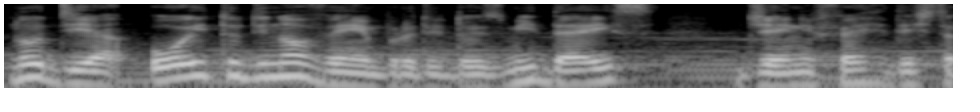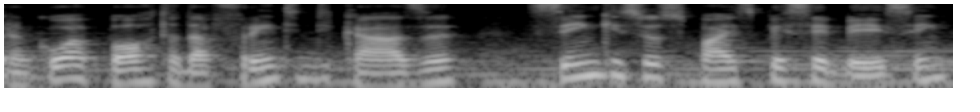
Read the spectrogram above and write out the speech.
No dia 8 de novembro de 2010, Jennifer destrancou a porta da frente de casa sem que seus pais percebessem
